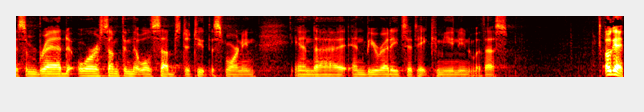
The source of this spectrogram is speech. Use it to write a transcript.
some bread, or something that will substitute this morning, and, and be ready to take communion with us. Okay,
